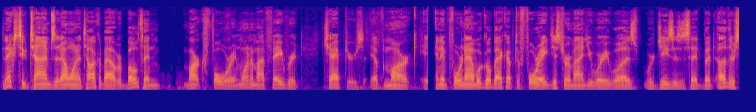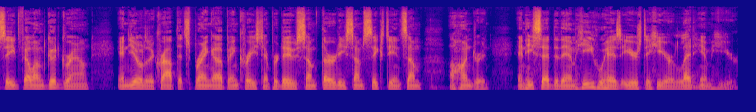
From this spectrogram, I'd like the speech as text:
The next two times that I want to talk about are both in Mark 4, and one of my favorite chapters of Mark. And in 4 9, we'll go back up to 4 8 just to remind you where he was, where Jesus said, But other seed fell on good ground and yielded a crop that sprang up, increased, and produced some 30, some 60, and some a 100. And he said to them, He who has ears to hear, let him hear.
